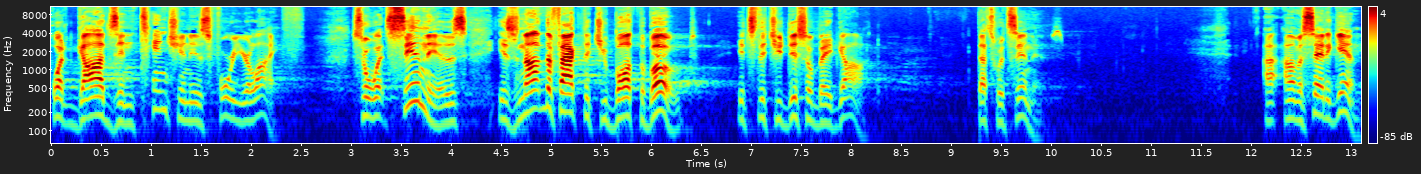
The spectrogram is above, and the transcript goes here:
what God's intention is for your life. So, what sin is, is not the fact that you bought the boat, it's that you disobeyed God. That's what sin is. I, am going to say it again.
